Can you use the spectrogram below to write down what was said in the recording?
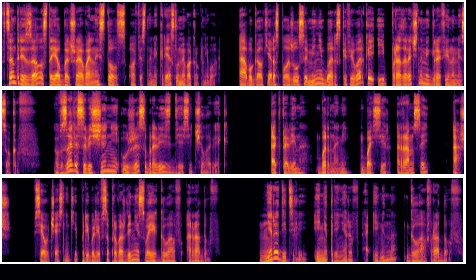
В центре зала стоял большой овальный стол с офисными креслами вокруг него, а в уголке расположился мини-бар с кофеваркой и прозрачными графинами соков. В зале совещаний уже собрались 10 человек. Акталина, Барнами, Басир, Рамсей, Аш. Все участники прибыли в сопровождении своих глав родов. Не родителей и не тренеров, а именно глав родов.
